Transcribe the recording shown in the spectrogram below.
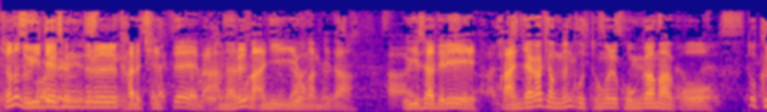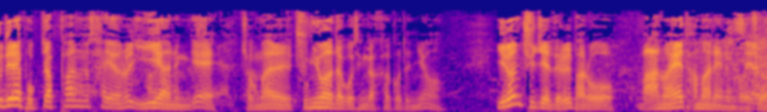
저는 의대생들을 가르칠 때 만화를 많이 이용합니다. 의사들이 환자가 겪는 고통을 공감하고 또 그들의 복잡한 사연을 이해하는 게 정말 중요하다고 생각하거든요. 이런 주제들을 바로 만화에 담아내는 거죠.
